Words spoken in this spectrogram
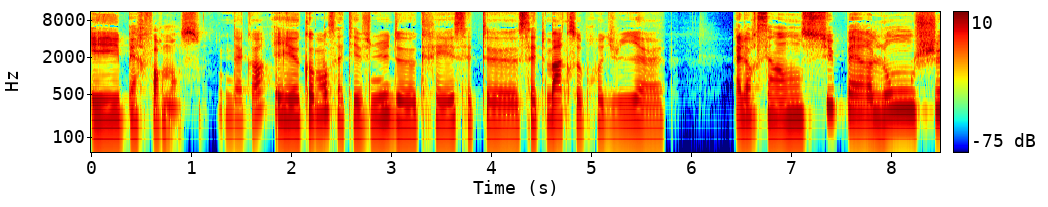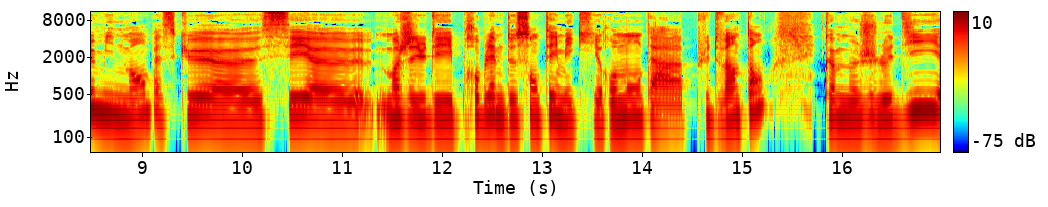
et performance. D'accord. Et euh, comment ça t'est venu de créer cette, euh, cette marque, ce produit euh? Alors c'est un super long cheminement parce que c'est moi j'ai eu des problèmes de santé mais qui remontent à plus de 20 ans comme je le dis,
